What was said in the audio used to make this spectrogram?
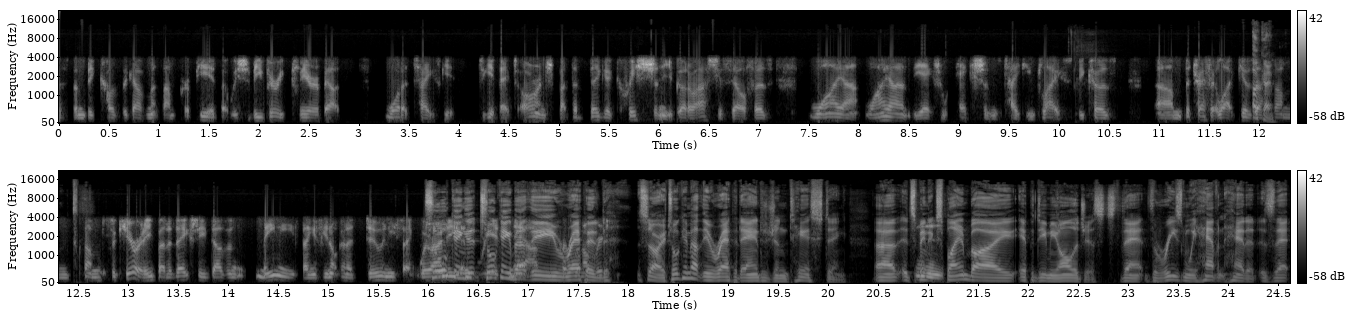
system because the government's unprepared. But we should be very clear about what it takes get, to get back to orange. But the bigger question you've got to ask yourself is why aren't why aren't the actual actions taking place? Because um, the traffic light gives okay. us some, some security, but it actually doesn't mean anything if you're not going to do anything. We're talking talking about the rapid, sorry, talking about the rapid antigen testing. Uh, it's been mm. explained by epidemiologists that the reason we haven't had it is that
